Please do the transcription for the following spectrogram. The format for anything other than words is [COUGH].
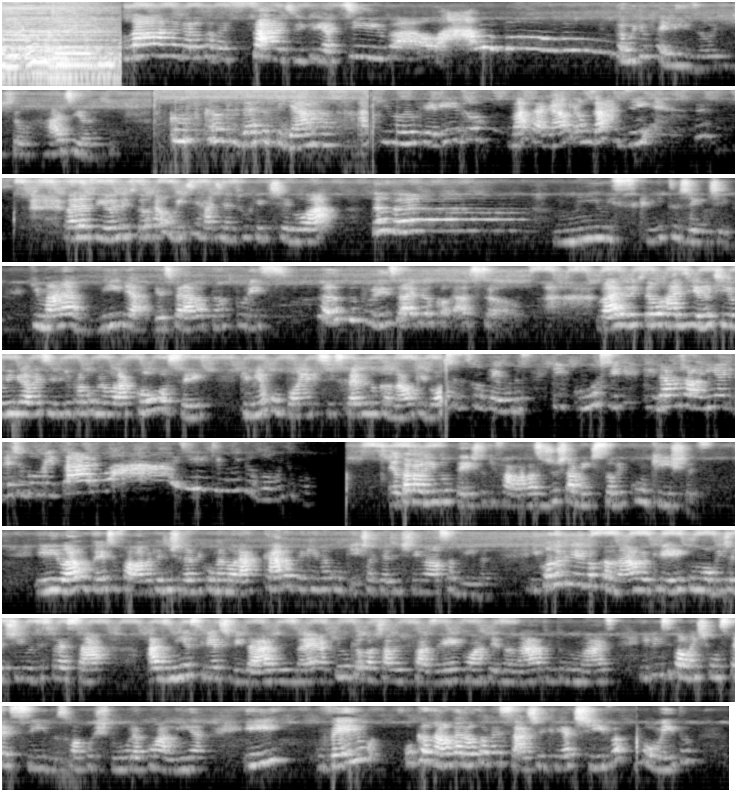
Olá, garota versátil, criativa! Olá, meu povo! Estou muito feliz hoje, estou radiante. os campos dessa cigarra, aqui no meu querido Massagal, que é um jardim. Mas assim, hoje eu estou realmente radiante porque chegou a... Tadã! Mil inscritos, gente! Que maravilha! Eu esperava tanto por isso. Tanto por isso. Ai, meu coração. Mas eu estou radiante e eu vim gravar esse vídeo para comemorar com vocês que me acompanha, que se inscreve no canal, que gosta dos conteúdos, que curte, que dá um joinha, que deixa um comentário. Ai, gente, muito bom, muito bom. eu estava lendo um texto que falava justamente sobre conquistas. E lá no texto falava que a gente deve comemorar cada pequena conquista que a gente tem na nossa vida. E quando eu criei meu canal, eu criei com o objetivo de expressar as minhas criatividades, né? aquilo que eu gostava de fazer com artesanato e tudo mais. E principalmente com os tecidos, com a costura, com a linha. E veio o canal Garota Versátil e Criativa, no momento,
